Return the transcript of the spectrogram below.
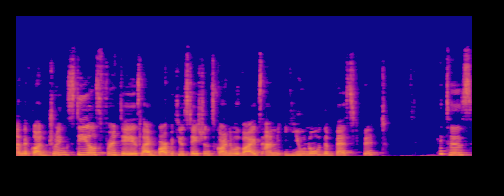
And they've got drinks deals for days, like barbecue stations, carnival vibes, and you know the best bit? It is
